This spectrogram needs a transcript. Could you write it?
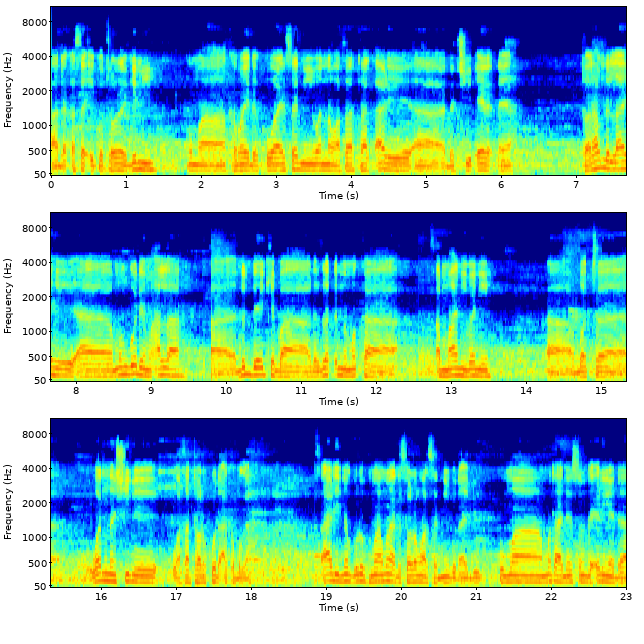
da ƙasar equatorial guinea. Kuma kamar yadda kowa ya sani wannan wasa ta kare da ci ɗaya da ɗaya. To alhamdulahi mun gode ma allah. Duk da yake ba result ɗin da muka tsammani ba ne but uh, wannan shine wasa ta farko da aka buga. Tsari na group ma muna da sauran wasanni guda biyu. Kuma mutane sun ga irin yadda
